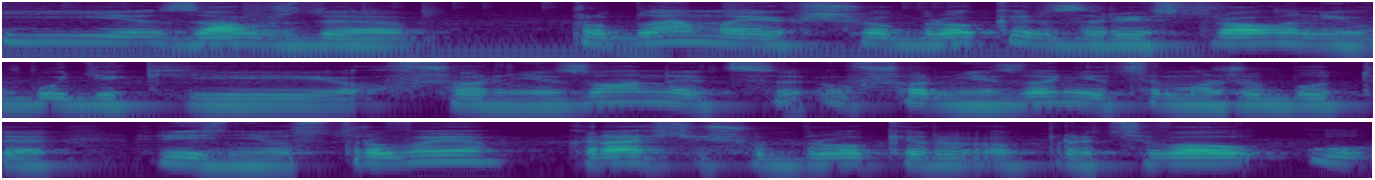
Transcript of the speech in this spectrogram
І завжди проблема, якщо брокер зареєстрований в будь-якій офшорній зоні, це офшорній зоні це може бути різні острови. Краще, щоб брокер працював у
